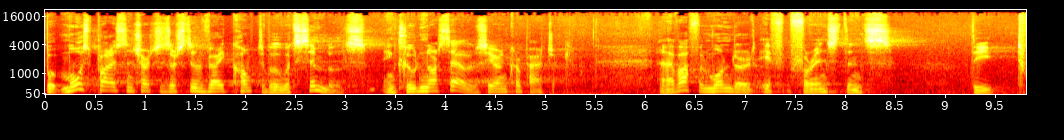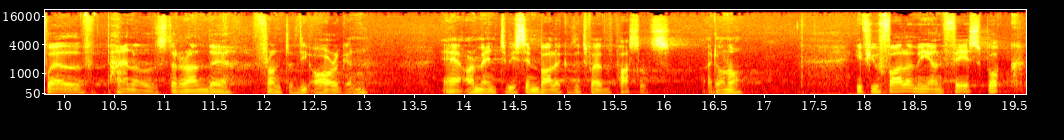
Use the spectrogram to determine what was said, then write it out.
But most Protestant churches are still very comfortable with symbols, including ourselves here in Kirkpatrick. And I've often wondered if, for instance, the 12 panels that are on the front of the organ uh, are meant to be symbolic of the 12 apostles. I don't know. If you follow me on Facebook,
